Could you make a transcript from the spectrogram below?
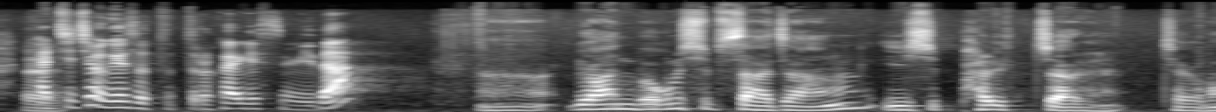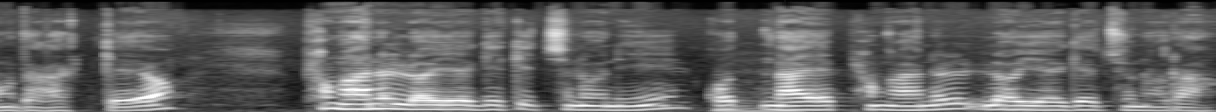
네. 같이 청해서 듣도록 하겠습니다. 아, 요한복음 14장 28절 제가 봉독할게요. 평안을 너희에게 끼치노니 곧 나의 평안을 너희에게 주노라.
